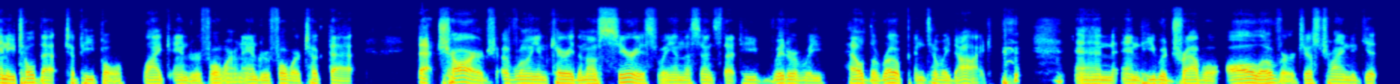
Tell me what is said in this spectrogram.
And he told that to people like Andrew Fuller, and Andrew Fuller took that that charge of William Carey the most seriously in the sense that he literally held the rope until he died. and and he would travel all over just trying to get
